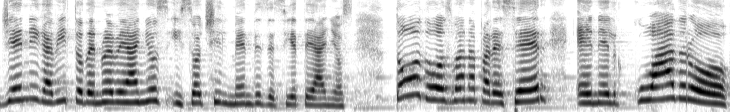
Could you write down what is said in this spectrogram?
Jenny Gavito de 9 años y Xochil Méndez de 7 años. Todos van a aparecer en el cuadro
